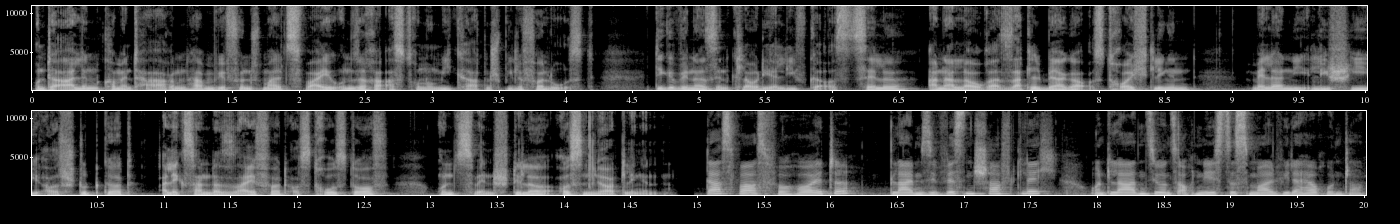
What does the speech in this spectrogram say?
Unter allen Kommentaren haben wir fünfmal zwei unserer Astronomiekartenspiele verlost. Die Gewinner sind Claudia Liefke aus Celle, Anna-Laura Sattelberger aus Treuchtlingen, Melanie Lichy aus Stuttgart, Alexander Seifert aus Troisdorf und Sven Stiller aus Nördlingen. Das war's für heute. Bleiben Sie wissenschaftlich und laden Sie uns auch nächstes Mal wieder herunter.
